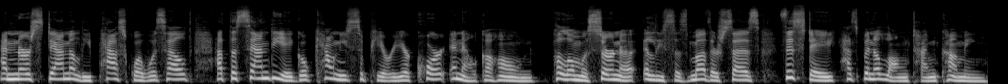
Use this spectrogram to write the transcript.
and nurse Danalee Pasqua was held at the San Diego County Superior Court in El Cajon. Paloma Serna, Elisa's mother, says this day has been a long time coming.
